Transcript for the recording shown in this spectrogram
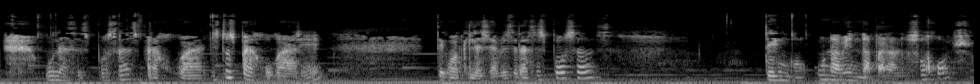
unas esposas para jugar. Esto es para jugar, ¿eh? Tengo aquí las llaves de las esposas. Tengo una venda para los ojos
